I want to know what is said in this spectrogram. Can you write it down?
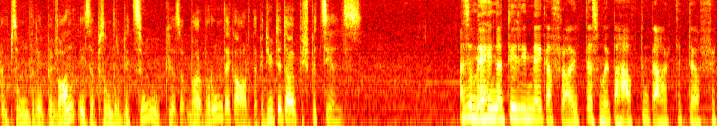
eine besondere Bewandtnis, einen besonderen Bezug? Also, wa- warum der Garten? Bedeutet das etwas Spezielles? Also wir haben natürlich mega Freude, dass wir überhaupt einen Garten dürfen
